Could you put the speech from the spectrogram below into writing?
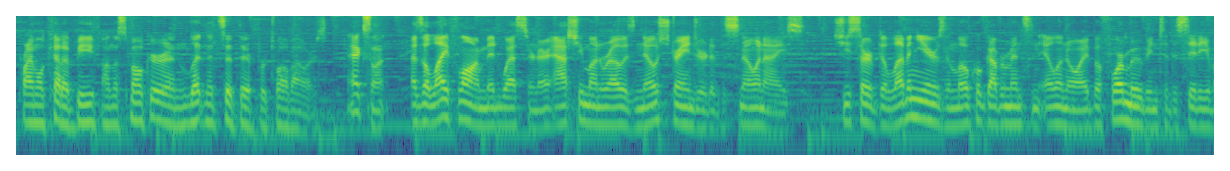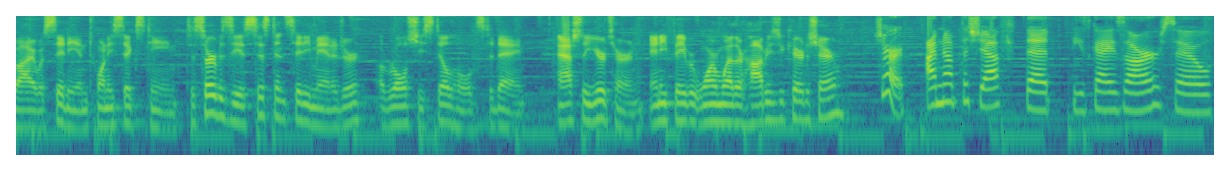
primal cut of beef on the smoker and letting it sit there for 12 hours. Excellent. As a lifelong Midwesterner, Ashley Monroe is no stranger to the snow and ice. She served 11 years in local governments in Illinois before moving to the city of Iowa City in 2016 to serve as the assistant city manager, a role she still holds today. Ashley, your turn. Any favorite warm weather hobbies you care to share? Sure. I'm not the chef that these guys are, so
